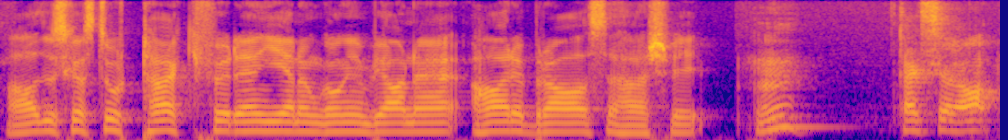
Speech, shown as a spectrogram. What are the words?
Ja, du ska ha stort tack för den genomgången Bjarne. Ha det bra så hörs vi. Mm. Tack ska du ha.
